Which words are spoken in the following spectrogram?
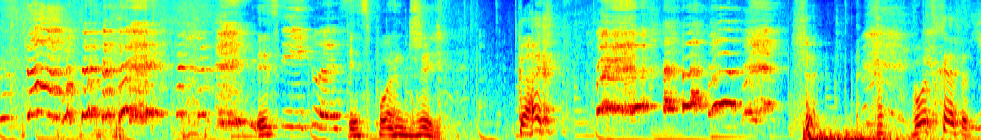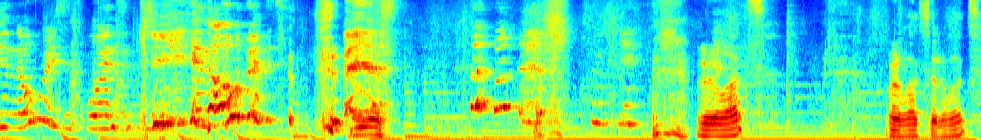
Stop! It's ticklish! it's point G. Guys. what happened? You know where is it point G? You know where is it? Yes. Okay. Relax. Relax, relax.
